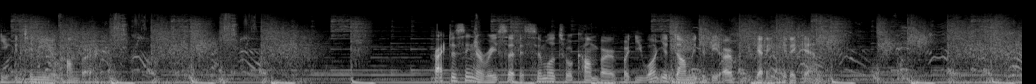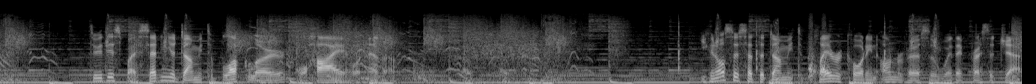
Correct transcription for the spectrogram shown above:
you continue your combo. Practicing a reset is similar to a combo, but you want your dummy to be open to getting hit again. Do this by setting your dummy to block low or high or never. You can also set the dummy to play recording on reversal where they press a jab.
